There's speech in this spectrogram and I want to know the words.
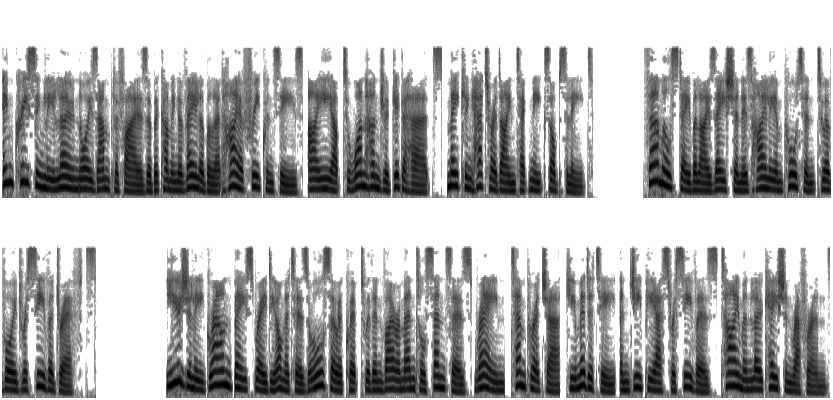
Increasingly low noise amplifiers are becoming available at higher frequencies, i.e. up to 100 GHz, making heterodyne techniques obsolete. Thermal stabilization is highly important to avoid receiver drifts. Usually ground-based radiometers are also equipped with environmental sensors rain, temperature, humidity and GPS receivers time and location reference.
